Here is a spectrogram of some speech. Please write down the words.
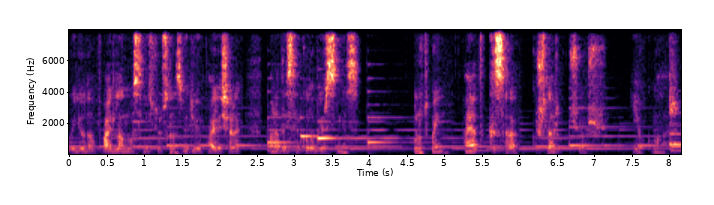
bu videodan faydalanmasını istiyorsanız videoyu paylaşarak bana destek olabilirsiniz. Unutmayın, hayat kısa, kuşlar uçuyor. İyi okumalar.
